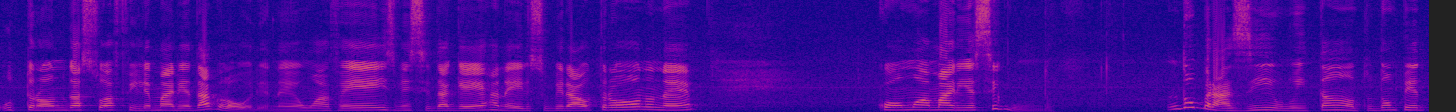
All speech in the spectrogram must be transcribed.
o trono da sua filha Maria da Glória, né. Uma vez vencida a guerra, né, ele subirá ao trono, né, como a Maria II. No Brasil, no entanto, Dom Pedro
